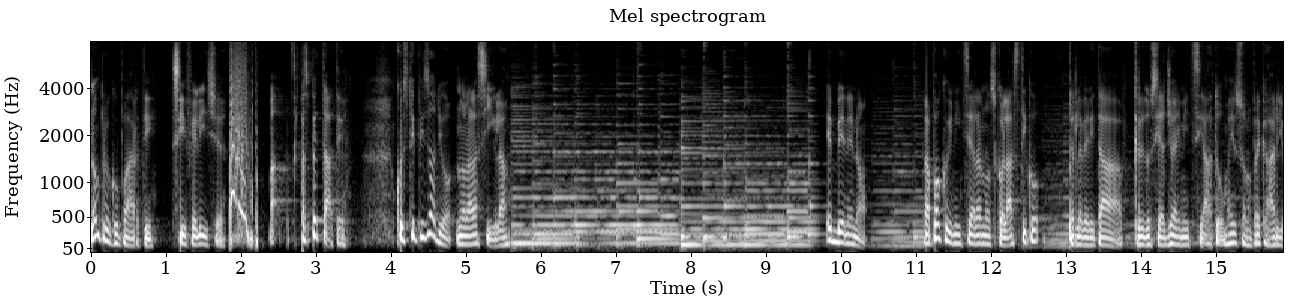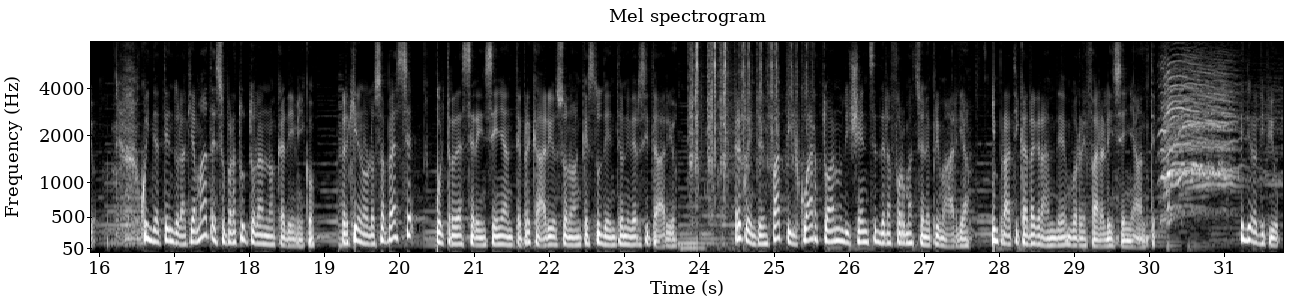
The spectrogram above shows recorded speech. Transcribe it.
non preoccuparti, sii felice. Ma aspettate, questo episodio non ha la sigla? Ebbene no. Tra poco inizia l'anno scolastico, per la verità credo sia già iniziato, ma io sono precario, quindi attendo la chiamata e soprattutto l'anno accademico. Per chi non lo sapesse, oltre ad essere insegnante precario, sono anche studente universitario. Frequento infatti il quarto anno di scienze della formazione primaria. In pratica da grande vorrei fare l'insegnante. E dirò di più.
